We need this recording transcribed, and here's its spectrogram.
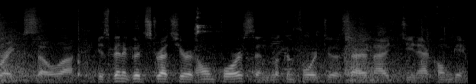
breaks. So uh, it's been a good stretch here at home for us, and looking forward to a Saturday night GNAC home game.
